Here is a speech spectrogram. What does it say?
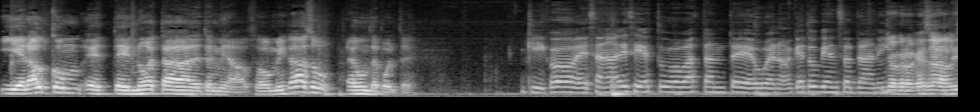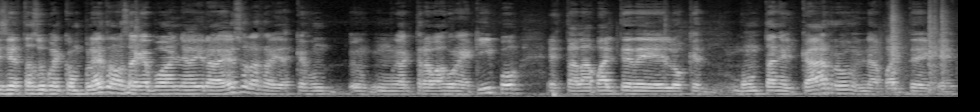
y el outcome este, no está determinado. So, en mi caso, es un deporte. Kiko, ese análisis estuvo bastante bueno. ¿Qué tú piensas, Dani? Yo creo que ese análisis está súper completo, no sé qué puedo añadir a eso. La realidad es que es un, un, trabajo en equipo. Está la parte de los que montan el carro, la parte que es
